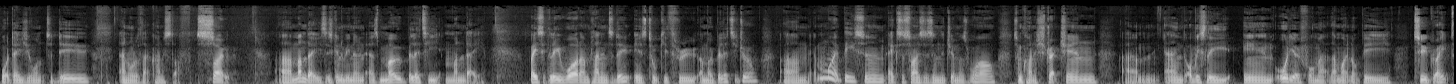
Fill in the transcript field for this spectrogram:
what days you want to do, and all of that kind of stuff. So, uh, Mondays is going to be known as Mobility Monday. Basically, what I'm planning to do is talk you through a mobility drill. Um, it might be some exercises in the gym as well, some kind of stretching, um, and obviously in audio format that might not be too great.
